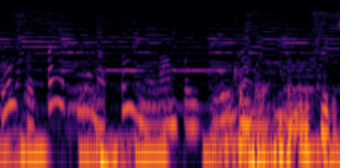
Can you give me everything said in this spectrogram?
Solta päivällä toimilampa ei kulunut. 今晩あんなのキルス。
